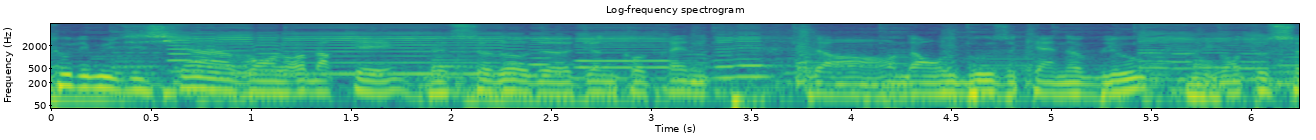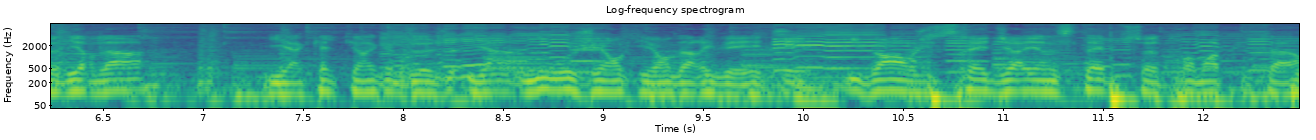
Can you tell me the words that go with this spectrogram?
Tous, les musiciens vont le remarquer, le solo de John Coltrane dans, dans Blues, The Can of Blue. Ils vont tous se dire là, il y a quelqu'un, de- il y a un nouveau géant qui vient d'arriver. Et il va enregistrer Giant Steps euh, trois mois plus tard.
